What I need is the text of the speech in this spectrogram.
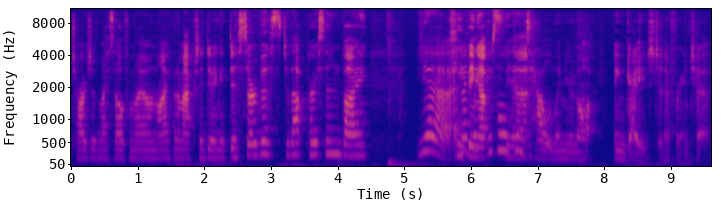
charge of myself and my own life, and I'm actually doing a disservice to that person by Yeah, and I keeping think up- people yeah. can tell when you're not engaged in a friendship.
